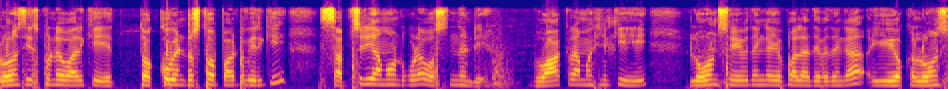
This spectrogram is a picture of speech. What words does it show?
లోన్స్ తీసుకునే వారికి తక్కువ ఇంట్రెస్ట్తో పాటు వీరికి సబ్సిడీ అమౌంట్ కూడా వస్తుందండి. డ్వాక్రా మహిళకి లోన్స్ ఏ విధంగా ఇవ్వాలి? అదేవిధంగా ఈ యొక్క లోన్స్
